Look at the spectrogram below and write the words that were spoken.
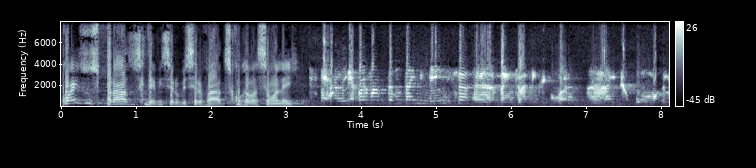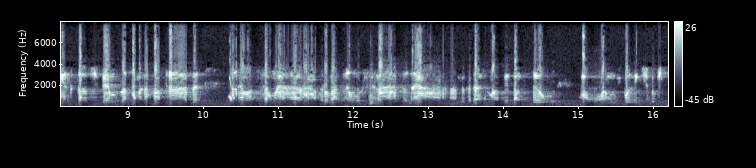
quais os prazos que devem ser observados com relação à lei? É, a lei agora nós estamos na iminência da entrada em vigor, né, e o movimento que nós tivemos na semana passada com relação à, aprovação no Senado, né, a, a, na verdade, uma vedação a um, a um dispositivo que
